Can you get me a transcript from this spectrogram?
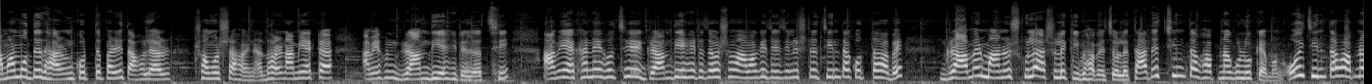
আমার মধ্যে ধারণ করতে পারি তাহলে আর সমস্যা হয় না। ধরেন আমি একটা আমি এখন গ্রাম দিয়ে হেঁটে যাচ্ছি। আমি এখানে হচ্ছে গ্রাম দিয়ে হেঁটে যাওয়ার সময় আমাকে যে জিনিসটা চিন্তা করতে হবে গ্রামের মানুষগুলো আসলে কীভাবে চলে তাদের চিন্তা ভাবনাগুলো কেমন? ওই চিন্তা ভাবনা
